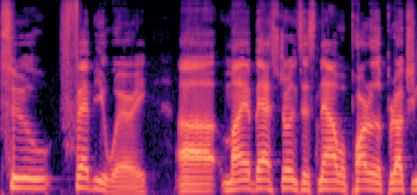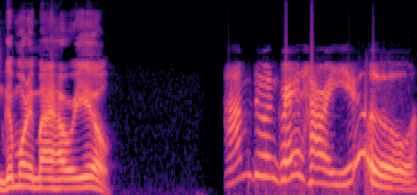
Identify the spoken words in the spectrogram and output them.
to February. Uh, Miya Bass joins us now, a part of the production. Good morning, Miya. How are you? I'm doing great. How are you?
